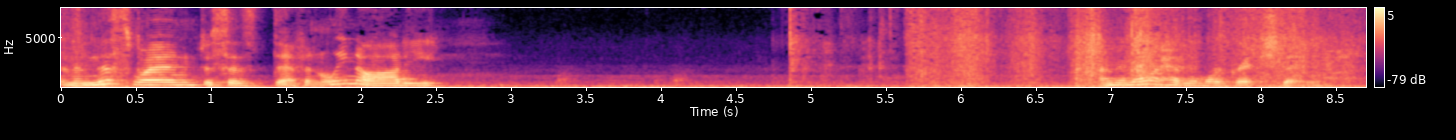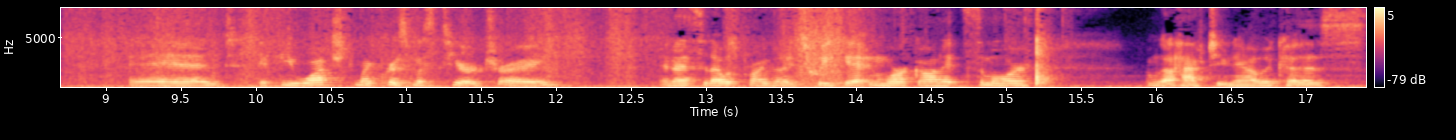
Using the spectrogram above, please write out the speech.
And then this one just says, definitely naughty. I mean, now I have one more Grinch thing. And if you watched my Christmas tier tray, and I said I was probably going to tweak it and work on it some more, I'm to have to now because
